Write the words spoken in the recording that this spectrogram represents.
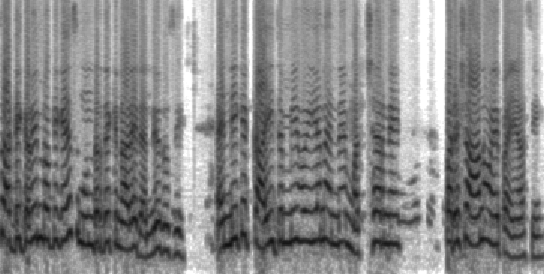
ਸਾਡੀ ਗਲੀ ਨੂੰ ਲੋਕੀ ਕਹਿੰਦੇ ਸਮੁੰਦਰ ਦੇ ਕਿਨਾਰੇ ਰਹਿੰਦੇ ਹੋ ਤੁਸੀਂ। ਇੰਨੀ ਕਿ ਕਾਈ ਜੰਮੀ ਹੋਈ ਹੈ ਨਾ ਇੰਨੇ ਮੱਛਰ ਨੇ ਪਰੇਸ਼ਾਨ ਹੋਏ ਪਏ ਆ ਅਸੀਂ।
